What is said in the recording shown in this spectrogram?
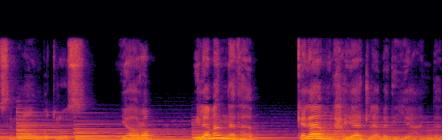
سمعان بطرس يا رب إلى من نذهب؟ كلام الحياة الأبدية عندك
